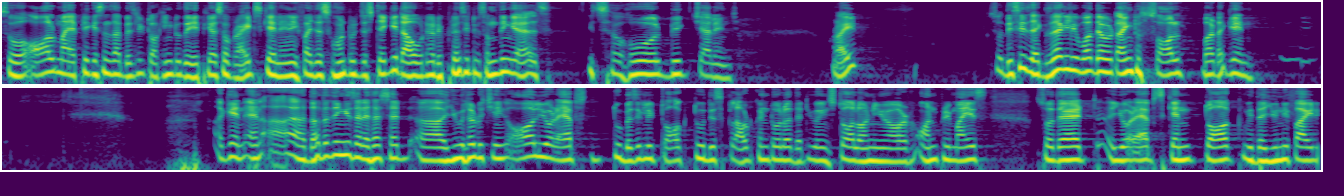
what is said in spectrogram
So all my applications are basically talking to the APIs of RightScale, and if I just want to just take it out and replace it with something else, it's a whole big challenge, right? So this is exactly what they were trying to solve, but again, again, and uh, the other thing is that, as I said, uh, you will have to change all your apps to basically talk to this cloud controller that you install on your on-premise so that your apps can talk with a unified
